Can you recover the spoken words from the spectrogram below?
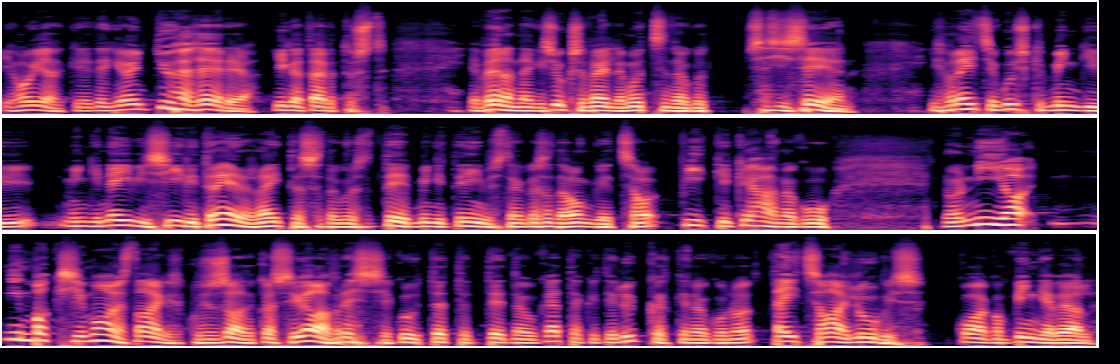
ja hoiadki, tegi ainult ühe seeria igat harjutust. ja vennad nägi siukse välja, mõtlesin nagu, et mis asi see on. ja siis ma leidsin kuskil mingi, mingi Navy Seali treener näitas seda, kuidas ta teeb mingite inimestega seda ongi, et sa viidki keha nagu no nii, nii maksimaalselt aeglaselt, kui sa saad, kas jalapressi, kujuta ette, et teed nagu kätekad ja lükkadki nagu no täitsa aegluubis, kogu aeg on pinge peal.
